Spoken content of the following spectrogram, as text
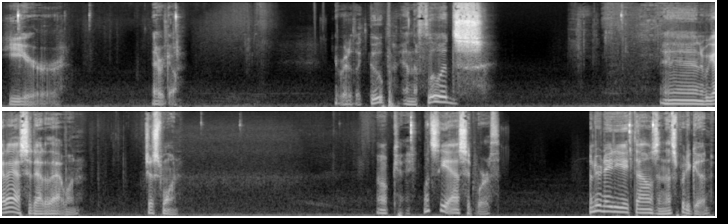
here. There we go. Get rid of the goop and the fluids. And we got acid out of that one. Just one. Okay. What's the acid worth? 188,000. That's pretty good.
